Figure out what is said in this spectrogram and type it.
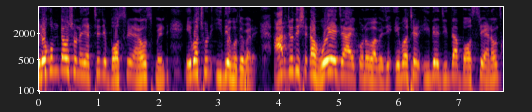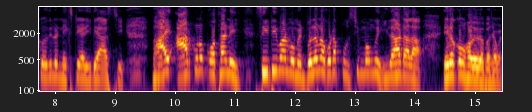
এরকমটাও শোনা যাচ্ছে যে বস থ্রির অ্যানাউন্সমেন্ট এবছর ঈদে হতে পারে। আর যদি সেটা হয়ে যায় কোনোভাবে যে, এবছর ঈদে জিদ্দা বস থ্রি অ্যানাউন্স করে দিল নেক্সট ইয়ার ঈদে আসছি ভাই, আর কোনো কথা নেই। সিটিমার মোমেন্ট বললাম না, গোটা পশ্চিমবঙ্গ হিলা ডালা। এরকম হবে ব্যাপার স্যাপার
